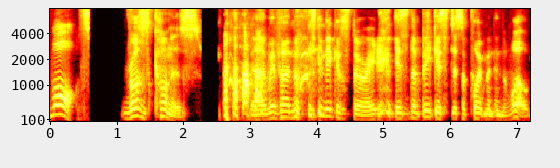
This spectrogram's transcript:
What? Ros Connors, uh, with her naughty knickers story, is the biggest disappointment in the world.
